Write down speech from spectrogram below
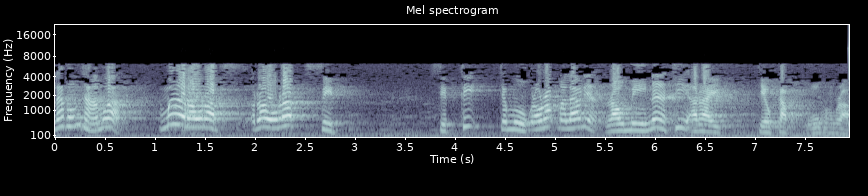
และผมถามว่า เมื่อเรารับเรารับสิทธิสิทธิจมูกเรารับมาแล้วเนี่ย เรามีหน้าที่อะไรเกี่ยวกับหูของเรา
